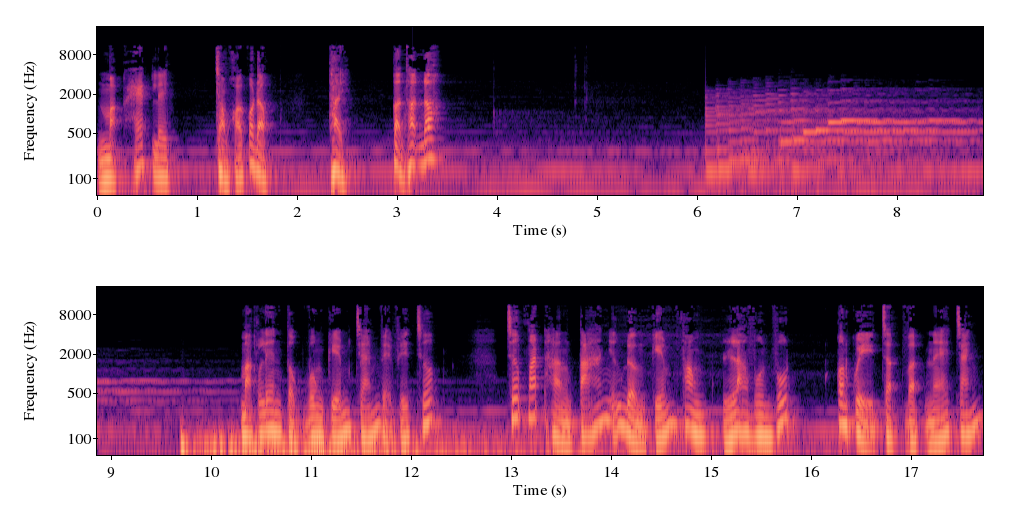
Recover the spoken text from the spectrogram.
Mặc hét lên. Trong khói có độc. Thầy, cẩn thận đó. Mặc liên tục vung kiếm chém về phía trước. Chớp mắt hàng tá những đường kiếm phong lao vun vút. Con quỷ chật vật né tránh.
